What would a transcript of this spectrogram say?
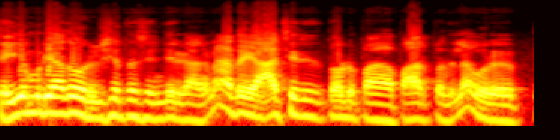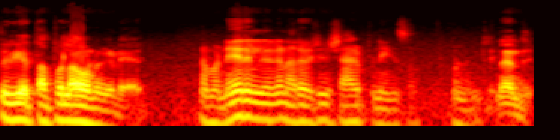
செய்ய முடியாத ஒரு விஷயத்த செஞ்சுருக்காங்கன்னா அதை ஆச்சரியத்தோடு பா பார்ப்பதில் ஒரு பெரிய தப்புலாம் ஒன்றும் கிடையாது. நம்ம நேர்களுக்காக நிறைய விஷயம் ஷேர் பண்ணீங்க சார். நன்றி. நன்றி.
